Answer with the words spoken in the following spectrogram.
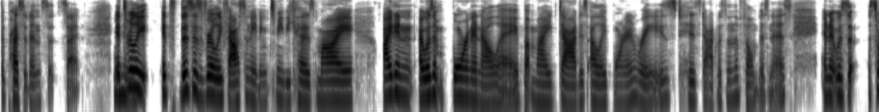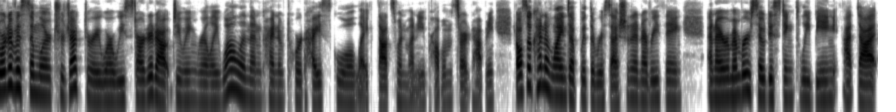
the precedence that's set. It's hmm really it's this is really fascinating to me because my I didn't I wasn't born in LA, but my dad is LA born and raised. His dad was in the film business, and it was sort of a similar trajectory where we started out doing really well and then kind of toward high school, like that's when money problems started happening. It also kind of lined up with the recession and everything, and I remember so distinctly being at that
